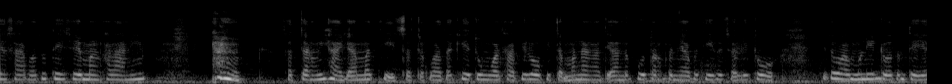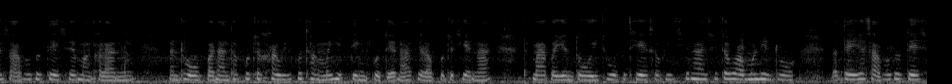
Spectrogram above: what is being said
ชะสาปทุเตเชมังคลานิ สัจจังวิหายามติสัจจวาตะเกตุงวาทาพิโรปิจัมมนังอติอันตภูตังปัญญาปฏิปิจาริโตชิตวามุนินโทตันเตชะสาปทุเตเชมังคลานินันโทปนันทพุทธคังวิพุทธังมหิตติงปุตเตนะเถระพุทธเคนนะธรรมาปยันโตอิทูปเทสวิชินาชิตวามุนินโทตันเตชะสาปทุเตเช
